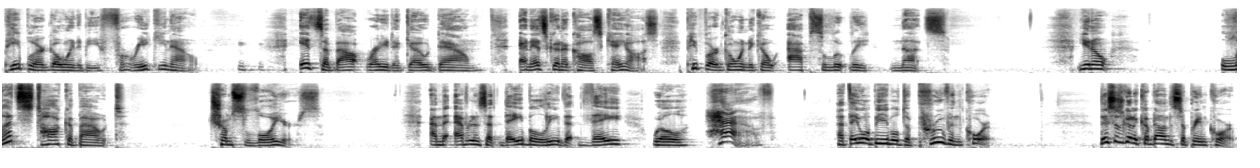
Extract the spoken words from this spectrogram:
people are going to be freaking out. It's about ready to go down and it's going to cause chaos. People are going to go absolutely nuts. You know, let's talk about Trump's lawyers and the evidence that they believe that they will have, that they will be able to prove in court. This is going to come down to the Supreme Court.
